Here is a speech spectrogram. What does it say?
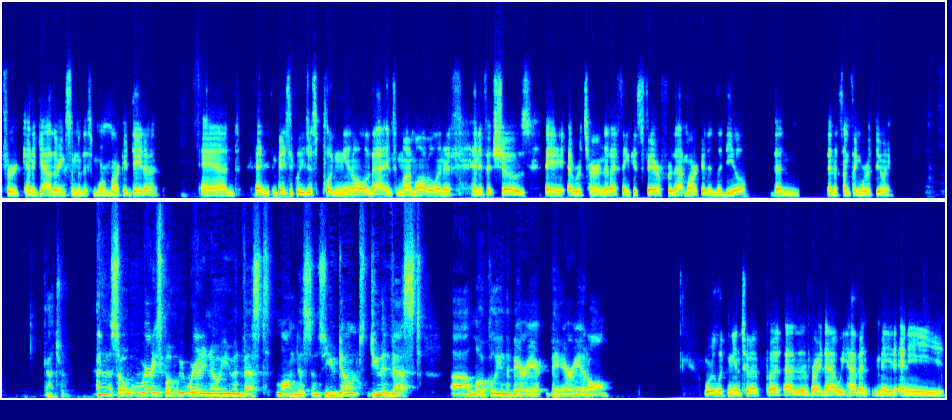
for kind of gathering some of this more market data and and basically just plugging in all of that into my model. And if and if it shows a, a return that i think is fair for that market and the deal then then it's something worth doing. Gotcha. So we already spoke we already know you invest long distance. You don't do you invest uh, locally in the bay area, bay area at all? We're looking into it but as of right now we haven't made any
